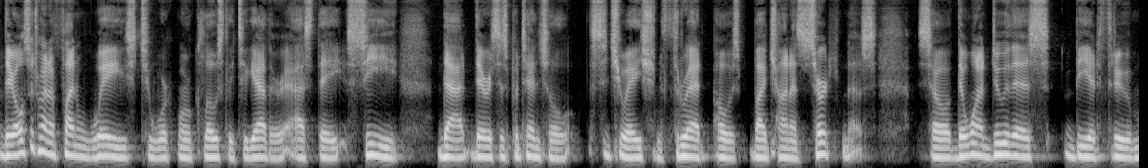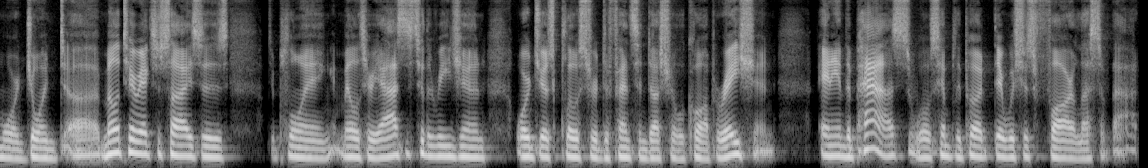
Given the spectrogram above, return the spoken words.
they're also trying to find ways to work more closely together as they see that there is this potential situation threat posed by China's assertiveness. So they want to do this, be it through more joint uh, military exercises, deploying military assets to the region, or just closer defense industrial cooperation. And in the past, well, simply put, there was just far less of that.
